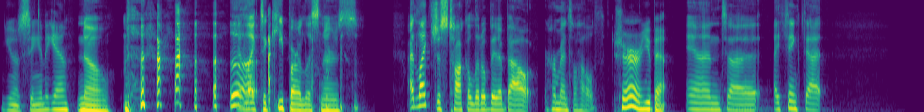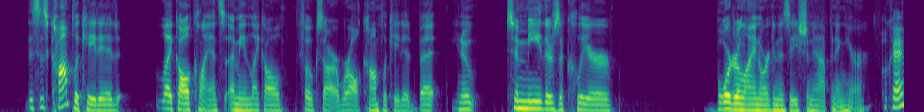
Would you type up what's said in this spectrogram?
You gonna sing it again? No. I'd like to keep our listeners. I'd like to just talk a little bit about her mental health. Sure, you bet. And uh, I think that this is complicated, like all clients. I mean, like all folks are. We're all complicated. But, you know, to me, there's a clear borderline organization happening here Okay.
